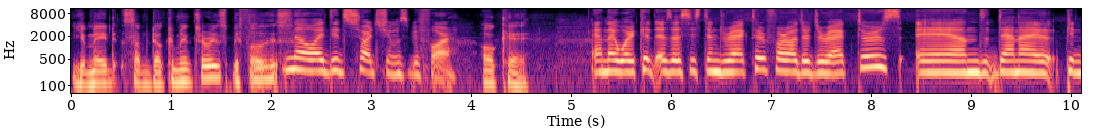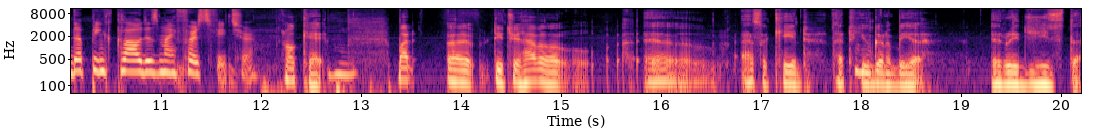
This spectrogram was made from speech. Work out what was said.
You made some documentaries before this? No, I did short films before. Okay. And I worked as assistant director for other directors, and then I the Pink Cloud is my first feature. Okay, but uh, did you have a uh, as a kid that you're gonna be a, a regista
